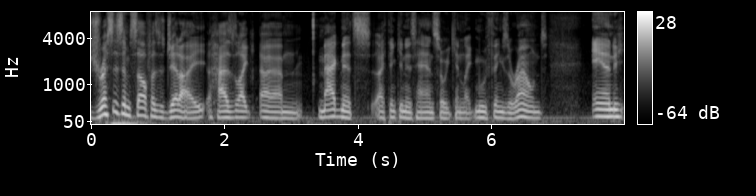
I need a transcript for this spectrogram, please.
dresses himself as a Jedi, has like um, magnets, I think, in his hands, so he can like move things around. And he-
